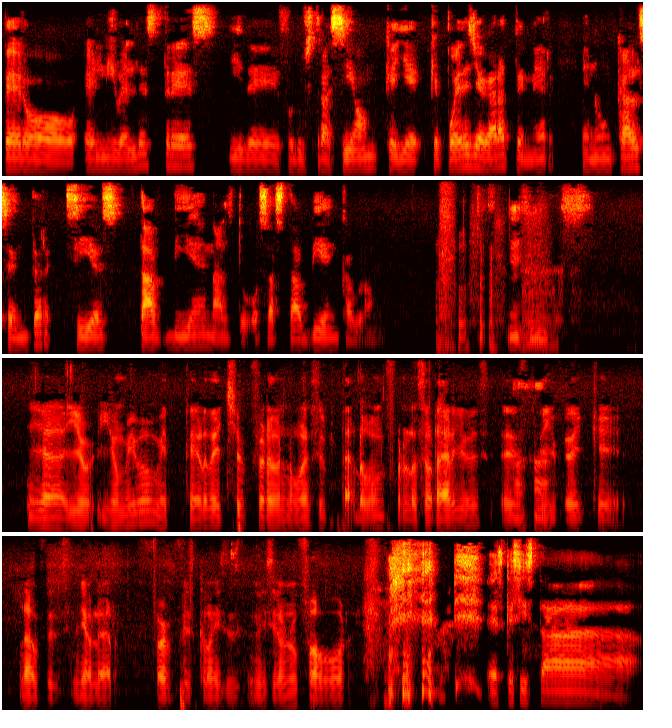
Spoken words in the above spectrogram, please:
Pero el nivel de estrés y de frustración que, que puedes llegar a tener en un call center sí está bien alto, o sea, está bien cabrón. uh -huh. Ya, yo, yo me iba a meter, de hecho, pero no me aceptaron por los horarios. Este, y fue de que, no, pues ni hablar. Pero pues como dices, me hicieron un favor. es que sí está,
